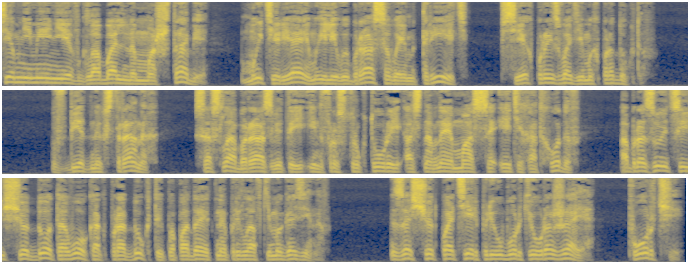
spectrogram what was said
Тем не менее, в глобальном масштабе мы теряем или выбрасываем треть всех производимых продуктов. В бедных странах со слабо развитой инфраструктурой основная масса этих отходов образуется еще до того, как продукты попадают на прилавки магазинов. За счет потерь при уборке урожая, порчи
